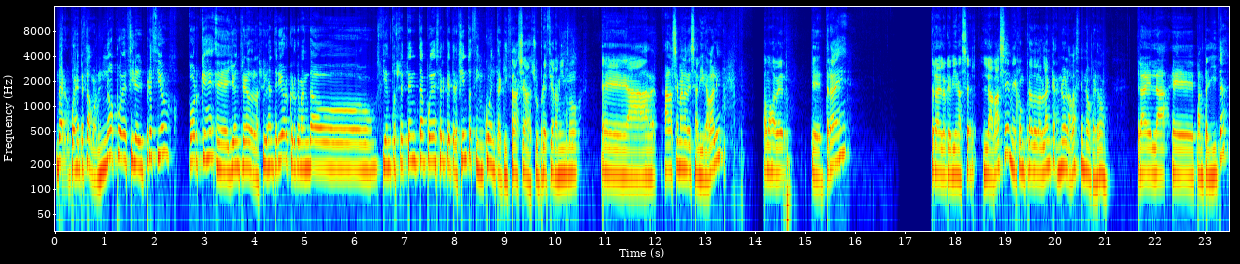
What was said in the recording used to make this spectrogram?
Bueno, pues empezamos. No os puedo decir el precio, porque eh, yo he entregado la Switch anterior, creo que me han dado 170, puede ser que 350 quizás sea su precio ahora mismo eh, a, la semana de salida, ¿vale? Vamos a ver qué trae. Trae lo que viene a ser la base, me he comprado la blanca, no, la base no, perdón. Trae la eh, pantallita,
